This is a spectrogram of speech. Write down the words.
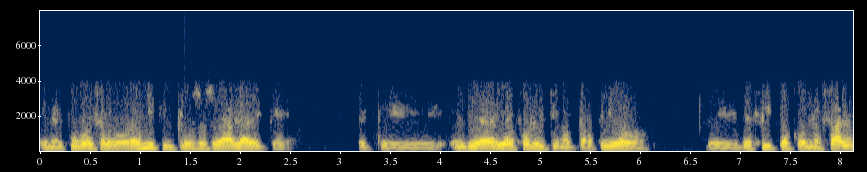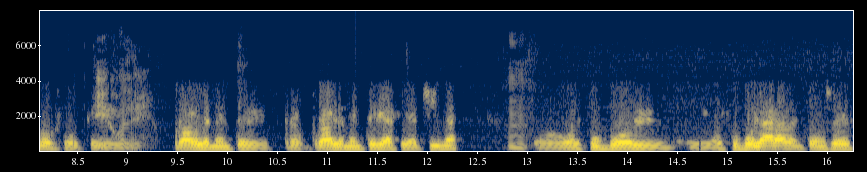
en el fútbol salvadoreño y que incluso se habla de que de que el día de ayer fue el último partido de, Fito con los salvos porque probablemente probablemente viaje a China Mm. o al fútbol eh, al fútbol árabe entonces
